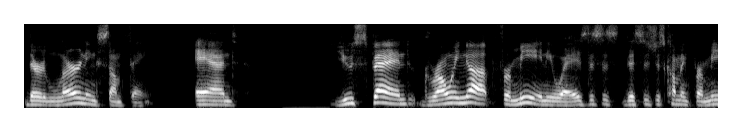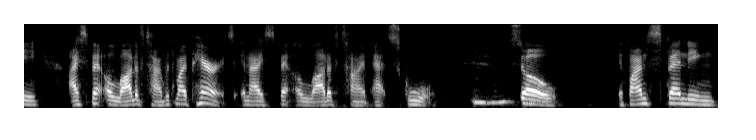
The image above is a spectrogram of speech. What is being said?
They're learning something. And you spend growing up for me anyways this is this is just coming from me i spent a lot of time with my parents and i spent a lot of time at school mm-hmm. so if i'm spending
